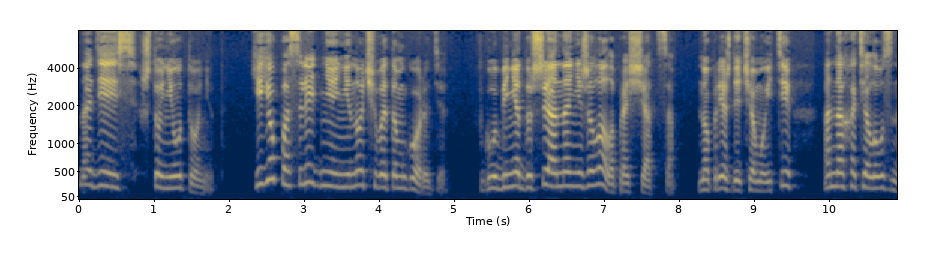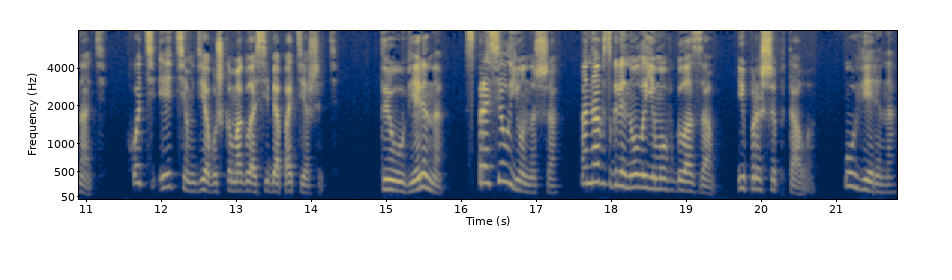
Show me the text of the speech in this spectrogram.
надеясь, что не утонет. Ее последняя не ночь в этом городе. В глубине души она не желала прощаться, но прежде чем уйти, она хотела узнать. Хоть этим девушка могла себя потешить. «Ты уверена?» Спросил юноша. Она взглянула ему в глаза и прошептала. Уверена.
